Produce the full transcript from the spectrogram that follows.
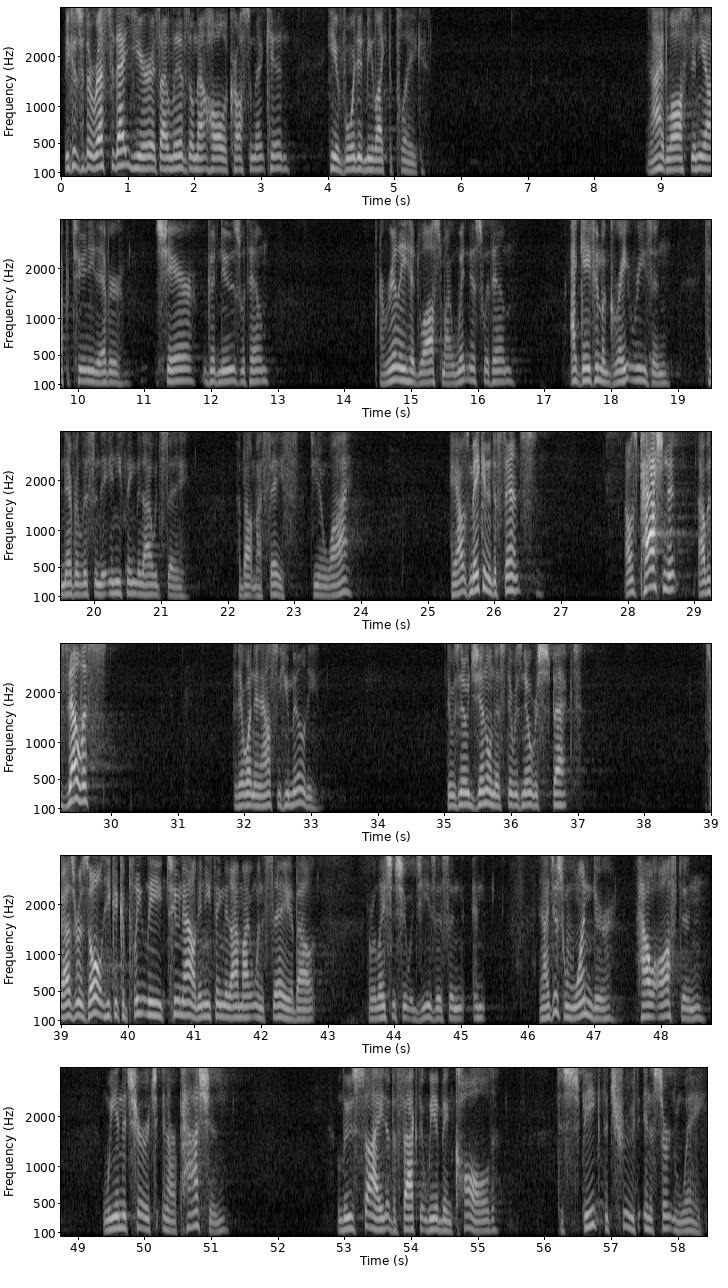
Because for the rest of that year, as I lived on that hall across from that kid, he avoided me like the plague. And I had lost any opportunity to ever share good news with him. I really had lost my witness with him. I gave him a great reason to never listen to anything that I would say about my faith. Do you know why? Hey, I was making a defense. I was passionate. I was zealous. But there wasn't an ounce of humility. There was no gentleness. There was no respect. So, as a result, he could completely tune out anything that I might want to say about a relationship with Jesus. And, and, and I just wonder how often we in the church, in our passion, lose sight of the fact that we have been called to speak the truth in a certain way.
